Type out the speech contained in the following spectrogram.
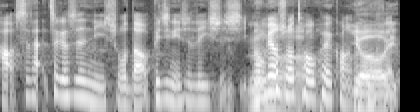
好，是他这个是你说的哦，毕竟你是历史系，有我没有没有说偷窥狂的部有分。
